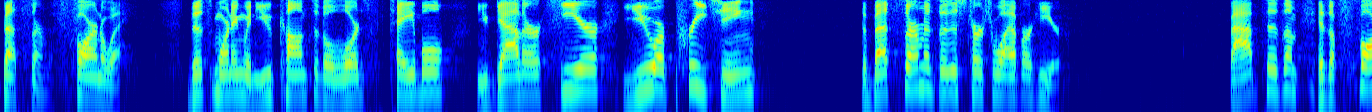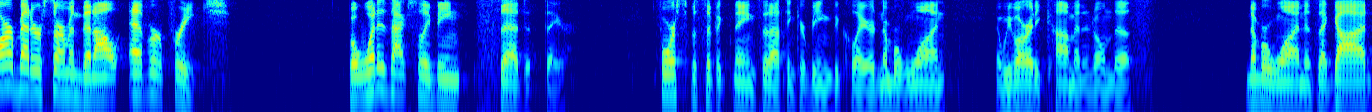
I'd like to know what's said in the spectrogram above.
Best sermon, far and away. This morning, when you come to the Lord's table, you gather here, you are preaching the best sermons that this church will ever hear. Baptism is a far better sermon than I'll ever preach. But what is actually being said there? Four specific things that I think are being declared. Number one, and we've already commented on this. Number one is that God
